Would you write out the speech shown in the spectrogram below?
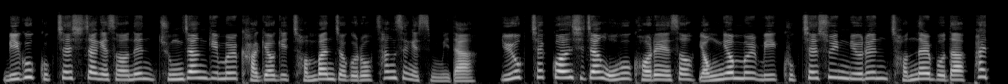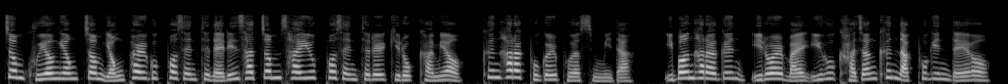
미국 국채 시장에서는 중장기물 가격이 전반적으로 상승했습니다. 뉴욕 채권 시장 오후 거래에서 영년물 미 국채 수익률은 전날보다 8.90 0.089% 내린 4.46%를 기록하며 큰 하락폭을 보였습니다. 이번 하락은 1월 말 이후 가장 큰 낙폭인데요.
